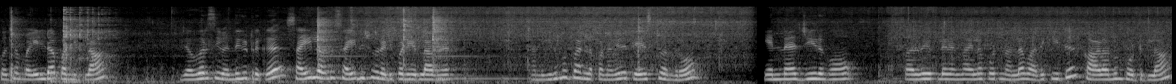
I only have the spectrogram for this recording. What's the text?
கொஞ்சம் மைல்டாக பண்ணிக்கலாம். ஜவ்வரிசி வந்துக்கிட்டு இருக்கு. சைடில் வந்து சைட் டிஷ்ஷும் ரெடி பண்ணிடலாங்க. அந்த இரும்பு பேனில் பண்ணவே டேஸ்ட் வந்துடும் எண்ணெய் ஜீரகம் கருவேப்பிலை வெங்காயம்லாம் போட்டு நல்லா வதக்கிட்டு காளானும் போட்டுக்கலாம்.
